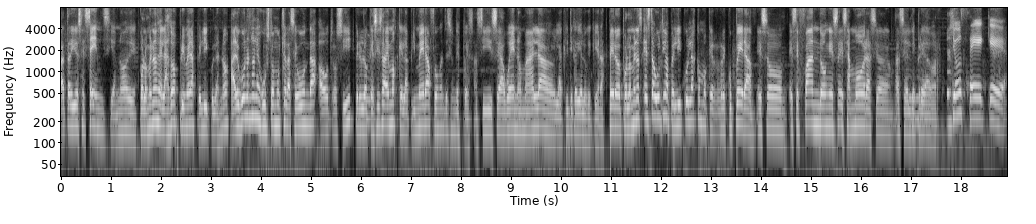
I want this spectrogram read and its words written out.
ha traído esa esencia no de por lo menos de las dos primeras películas no a algunos no les gustó mucho la segunda a otros sí pero lo que sí sabemos que la primera fue un antes y un después. Así sea buena o mala la crítica diga lo que quiera. Pero por lo menos esta última película es como que recupera eso ese fandom ese, ese amor hacia hacia el depredador. Yo sé que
